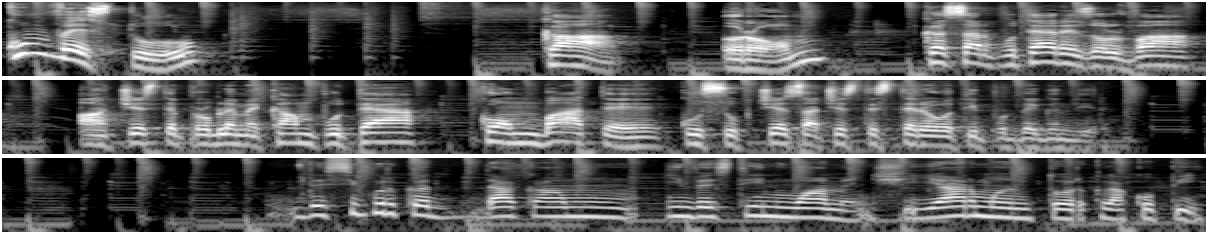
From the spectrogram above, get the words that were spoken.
cum vezi tu ca rom că s-ar putea rezolva aceste probleme, că am putea combate cu succes aceste stereotipuri de gândire? Desigur că dacă am investi în oameni și iar mă întorc la copii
